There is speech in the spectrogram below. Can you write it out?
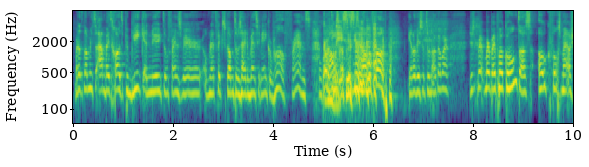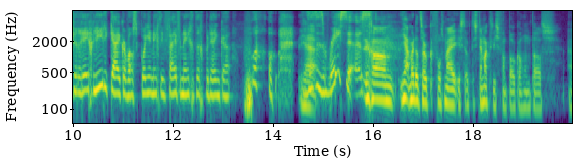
Maar dat kwam niet zo aan bij het grote publiek. En nu, toen Friends weer op Netflix kwam... toen zeiden mensen in één keer, wow, Friends. Dat Wow, kan dat is niet. racistisch en homofoob. Ja, dat wisten we toen ook al. Maar, dus, maar, maar bij Pocahontas, ook volgens mij als je een reguliere kijker was... kon je in 1995 bedenken... Wow, Ja. this is racist. Gewoon, ja, maar dat is ook, volgens mij is het ook de stemactrice van Pocahontas. Eh,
